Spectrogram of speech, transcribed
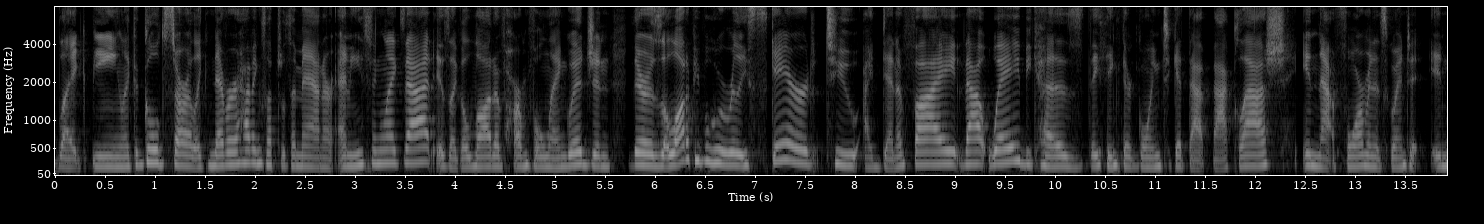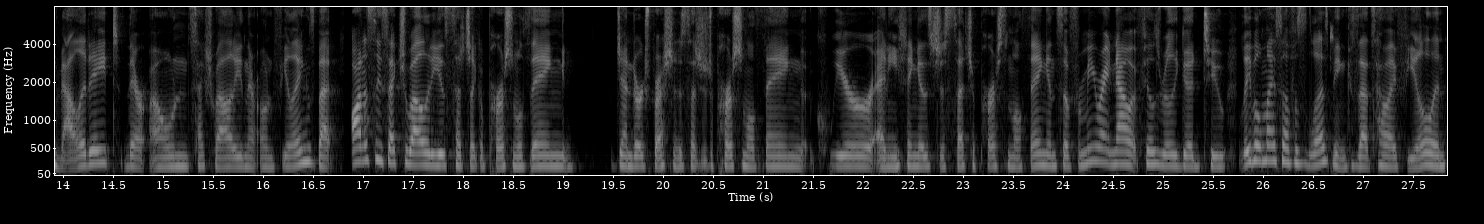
like being like a gold star, like never having slept with a man or anything like that is like a lot of harmful language. And there's a lot of people who are really scared to identify that way because they think they're going to get that backlash in that form and it's going to invalidate their own sexuality and their own feelings. But honestly, sexuality is such like a personal thing gender expression is such a personal thing. Queer anything is just such a personal thing. And so for me right now, it feels really good to label myself as a lesbian because that's how I feel. And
